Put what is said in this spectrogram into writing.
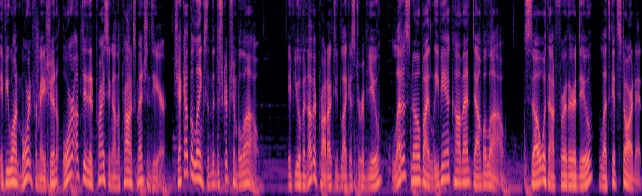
If you want more information or updated pricing on the products mentioned here, check out the links in the description below. If you have another product you'd like us to review, let us know by leaving a comment down below. So without further ado, let's get started.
